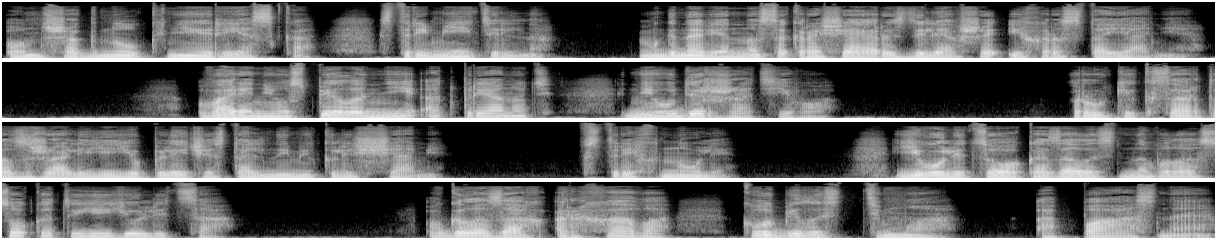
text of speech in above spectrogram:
Он шагнул к ней резко, стремительно, мгновенно сокращая разделявшее их расстояние. Варя не успела ни отпрянуть, ни удержать его. Руки Ксарта сжали ее плечи стальными клещами, встряхнули. Его лицо оказалось на волосок от ее лица. В глазах Архава клубилась тьма, опасная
